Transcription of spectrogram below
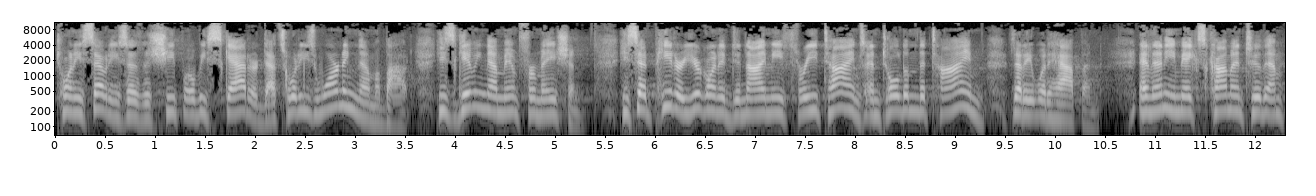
27, he says, The sheep will be scattered. That's what he's warning them about. He's giving them information. He said, Peter, you're going to deny me three times, and told him the time that it would happen. And then he makes comment to them.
